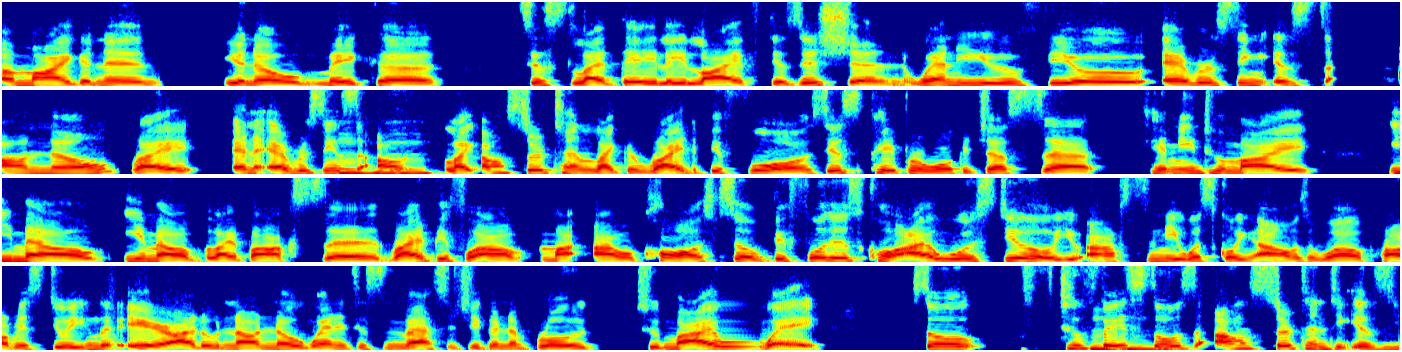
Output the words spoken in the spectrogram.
am I gonna, you know, make a just like daily life decision when you feel everything is unknown, right? And everything's mm-hmm. un- like uncertain. Like right before this paperwork just uh, came into my email email like box uh, right before our my, our call. So before this call, I was still you asked me what's going on. I was well probably still in the air. I do not know when this message is gonna blow to my way. So to face mm-hmm. those uncertainty is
